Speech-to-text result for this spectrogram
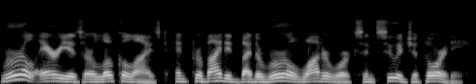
Rural areas are localized, and provided by the Rural Waterworks and Sewage Authority.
